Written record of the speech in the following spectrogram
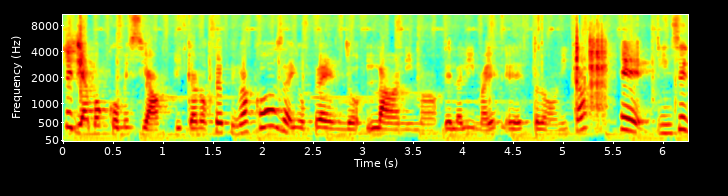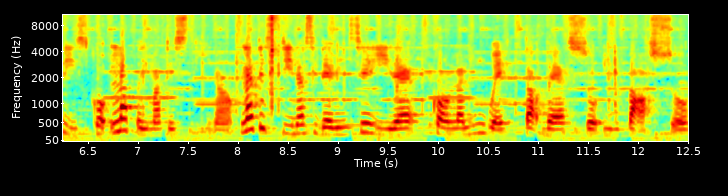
Vediamo come si applicano. Per prima cosa io prendo l'anima della lima elettronica e inserisco la prima testina. La testina si deve inserire con la linguetta verso il basso.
